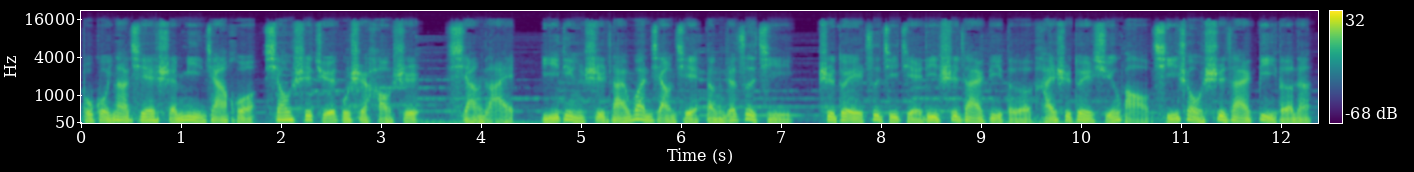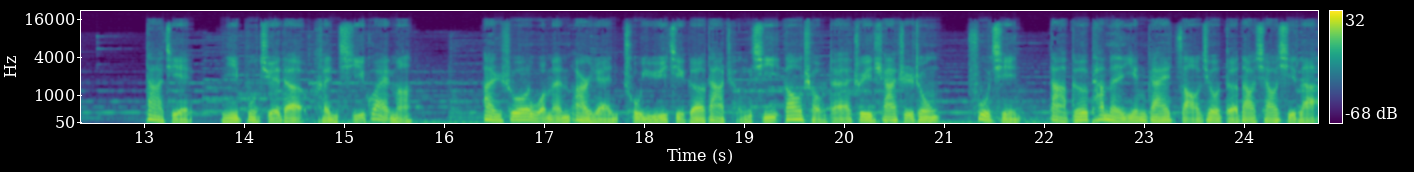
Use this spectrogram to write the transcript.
不过那些神秘家伙消失绝不是好事，想来一定是在万象界等着自己。是对自己姐弟势在必得，还是对寻宝奇兽势在必得呢？大姐，你不觉得很奇怪吗？”按说我们二人处于几个大城期高手的追杀之中，父亲、大哥他们应该早就得到消息了。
